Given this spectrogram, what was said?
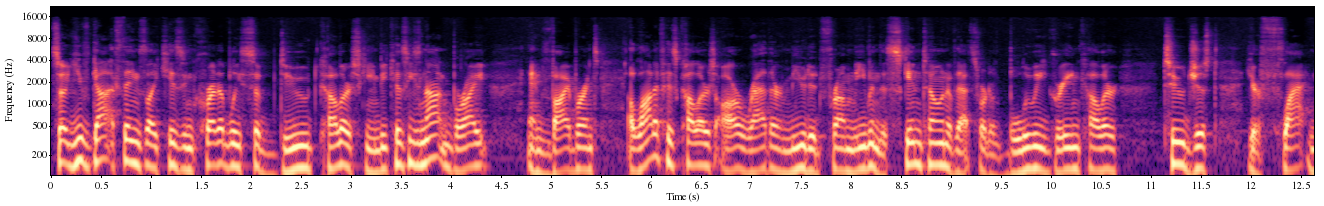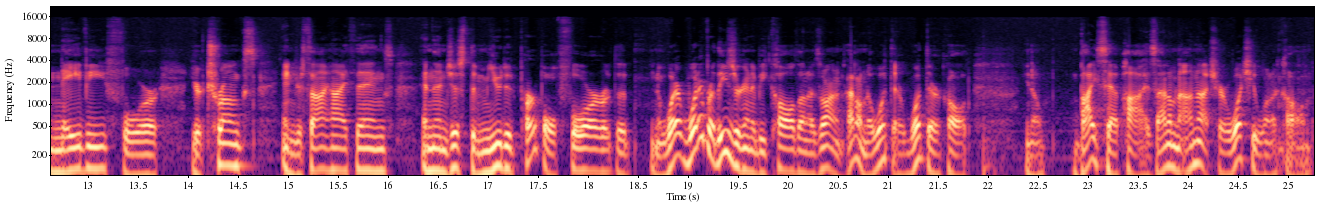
So you've got things like his incredibly subdued color scheme because he's not bright and vibrant. A lot of his colors are rather muted from even the skin tone of that sort of bluey green color to just your flat navy for your trunks and your thigh high things, and then just the muted purple for the you know whatever, whatever these are going to be called on his arms. I don't know what they're what they're called. You know, bicep highs. I don't know. I'm not sure what you want to call them,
